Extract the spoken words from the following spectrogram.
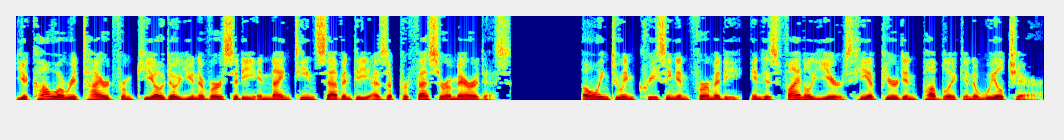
Yukawa retired from Kyoto University in 1970 as a professor emeritus. Owing to increasing infirmity, in his final years he appeared in public in a wheelchair.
